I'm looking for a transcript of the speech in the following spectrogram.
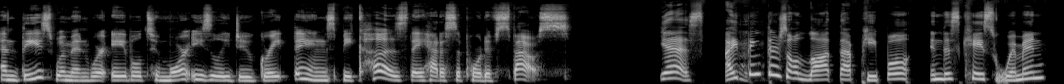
And these women were able to more easily do great things because they had a supportive spouse. Yes, I hmm. think there's a lot that people, in this case women,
